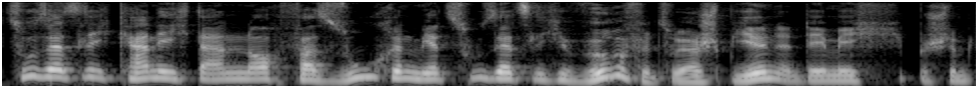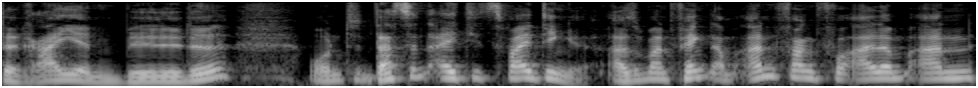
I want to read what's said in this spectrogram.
Zusätzlich kann ich dann noch versuchen, mir zusätzliche Würfel zu erspielen, indem ich bestimmte Reihen bilde. Und das sind eigentlich die zwei Dinge. Also man fängt am Anfang vor allem an,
